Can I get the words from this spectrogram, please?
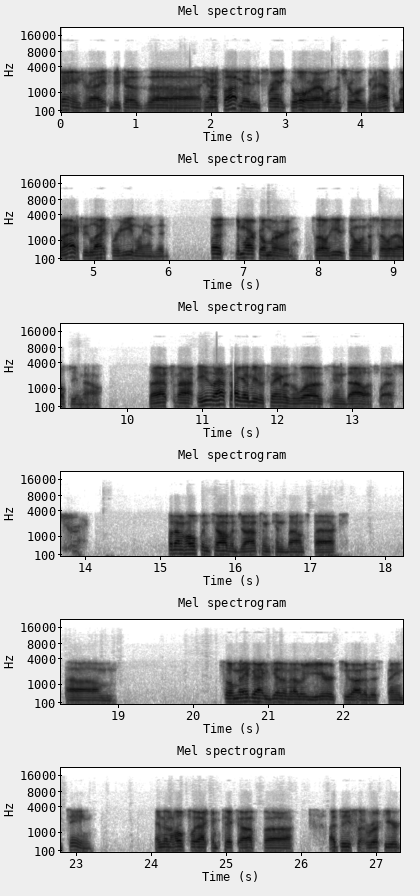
change, right? Because uh you know I thought maybe Frank Gore, I wasn't sure what was going to happen, but I actually like where he landed. But Demarco Murray, so he's going to Philadelphia now. That's not he's that's not going to be the same as it was in Dallas last year. But I'm hoping Calvin Johnson can bounce back. Um, so maybe I can get another year or two out of this same team, and then hopefully I can pick up. uh a decent rookie or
